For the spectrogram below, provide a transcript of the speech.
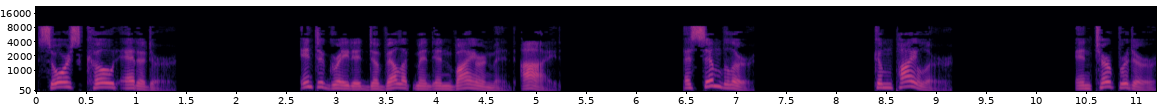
Source Code Editor Integrated Development Environment IDE Assembler Compiler Interpreter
